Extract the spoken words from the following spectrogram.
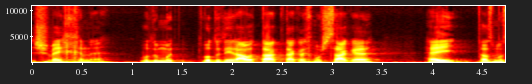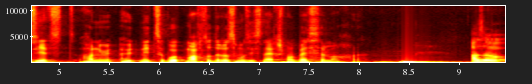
Schwächen, wo du, wo du dir auch tagtäglich musst sagen, hey, das muss ich jetzt, habe ich heute nicht so gut gemacht oder das muss ich das nächste Mal besser machen? Also,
